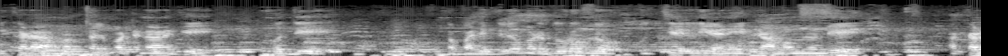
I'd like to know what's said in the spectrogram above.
ఇక్కడ మక్తల్ పట్టణానికి కొద్ది ఒక పది కిలోమీటర్ దూరంలో ఉచ్చెల్లి అనే గ్రామం నుండి అక్కడ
